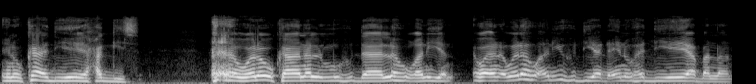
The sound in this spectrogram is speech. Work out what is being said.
inuu ka hadiyeeya xaggiisa. Walow kaana almuhdaa lahu haniyan walahu an yuhdiya inuu hadiyeeyaa banaan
